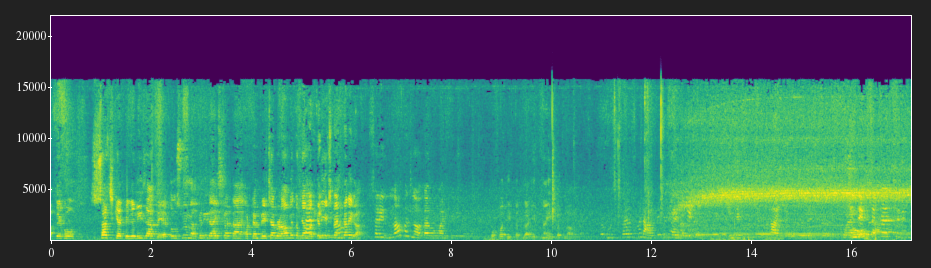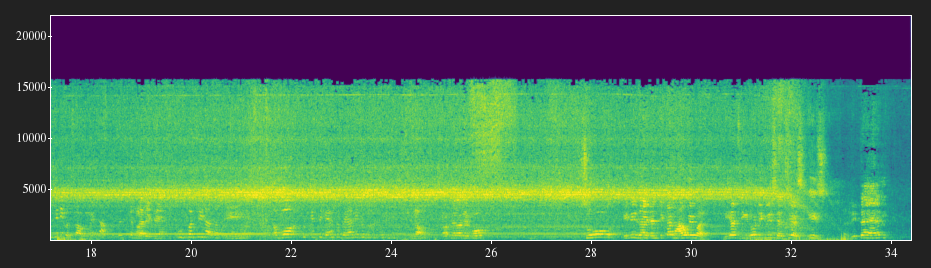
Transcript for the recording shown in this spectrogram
अब देखो सच कैपिलरीज आर देयर तो उसमें मरकरी राइज करता है और टेम्परेचर बढ़ाओगे तो क्या मरकरी एक्सपेंड करेगा? सर इतना पतला होता है वो मरकरी बहुत ही पतला इतना ही पतला होता है। तो मुझ पर उसमें Now, अब जरा देखो so it is identical however here 0 degree celsius is written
